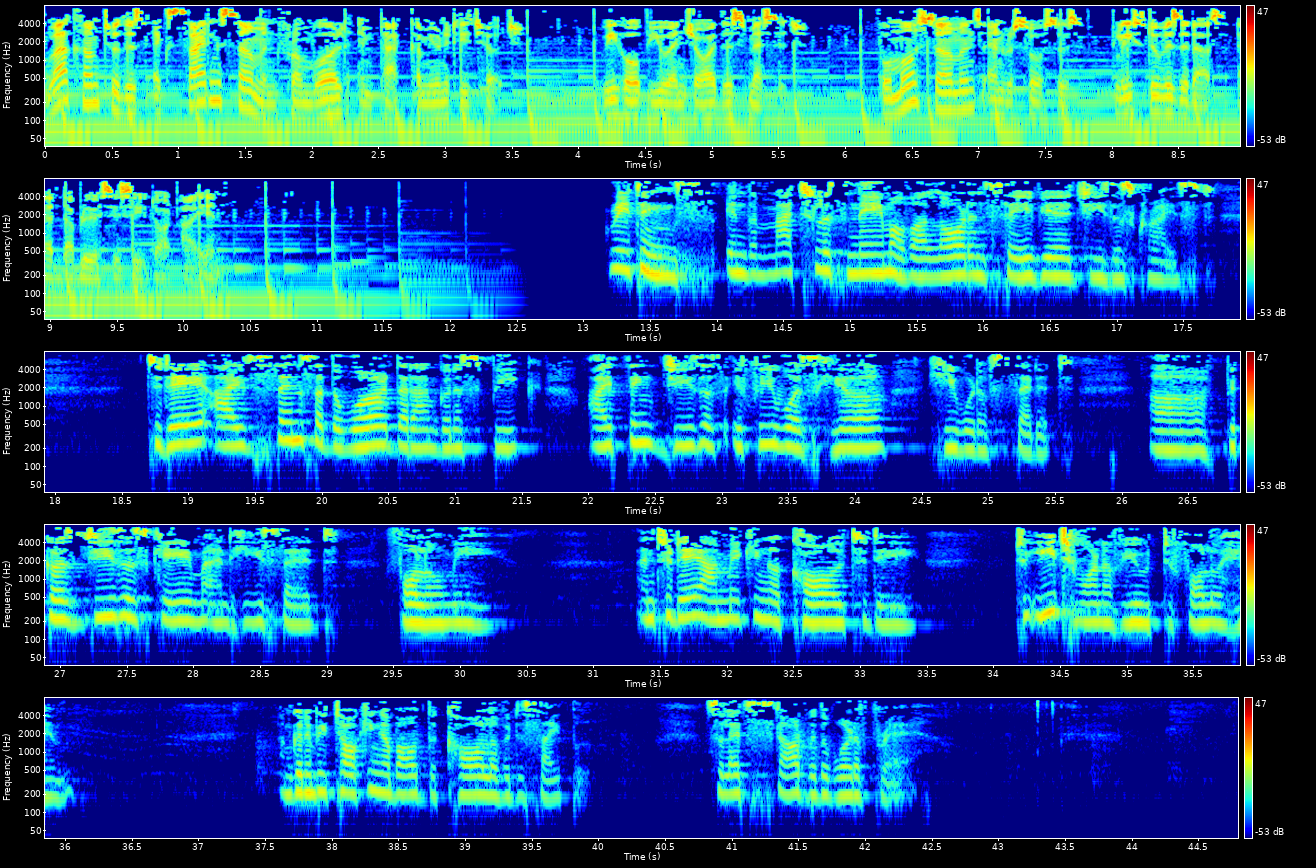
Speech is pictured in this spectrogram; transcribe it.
Welcome to this exciting sermon from World Impact Community Church. We hope you enjoy this message. For more sermons and resources, please do visit us at wscc.in. Greetings in the matchless name of our Lord and Savior Jesus Christ. Today I sense that the word that I'm going to speak, I think Jesus, if he was here, he would have said it. Uh, because Jesus came and he said, follow me. And today I'm making a call today to each one of you to follow him. I'm going to be talking about the call of a disciple. So let's start with a word of prayer.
